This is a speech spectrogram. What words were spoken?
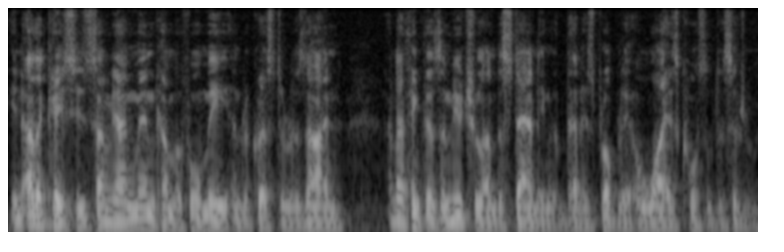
In other cases, some young men come before me and request to resign, and I think there's a mutual understanding that that is probably a wise course of decision.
